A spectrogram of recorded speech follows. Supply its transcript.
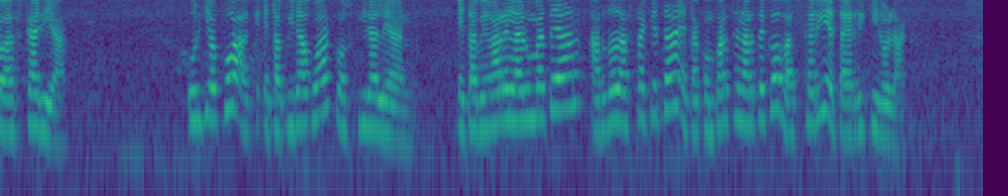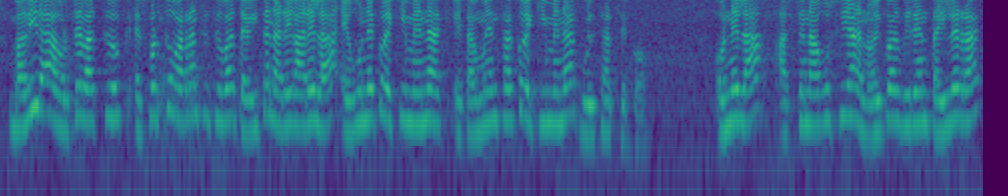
bazkaria. Urgiokoak eta piraguak ostiralean. Eta bigarren larun batean, ardo daztaketa eta konpartzen arteko bazkari eta herrikirolak. Badira, urte batzuk, esfortzu garrantzitsu bat egiten ari garela eguneko ekimenak eta umentzako ekimenak bultzatzeko. Honela, aste nagusian ohikoak diren tailerrak,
